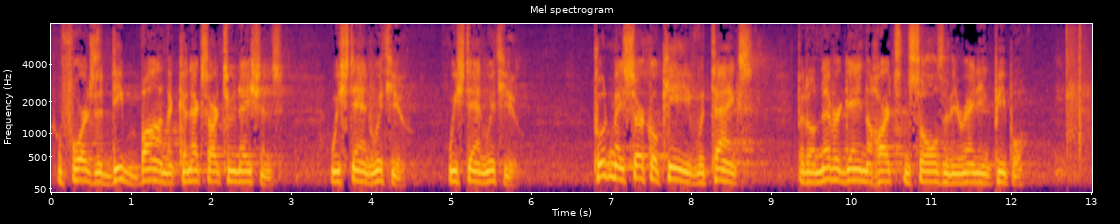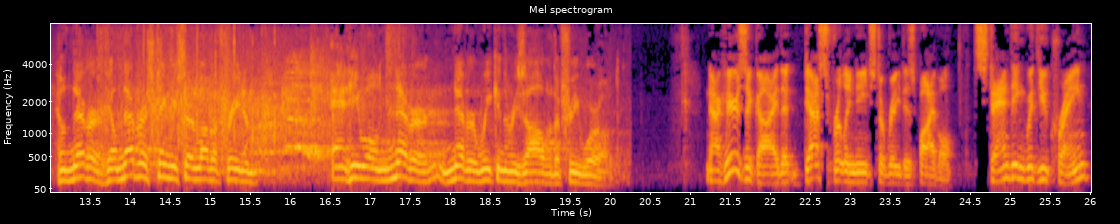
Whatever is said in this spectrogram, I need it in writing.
who forged the deep bond that connects our two nations. We stand with you. We stand with you. Putin may circle Kiev with tanks, but he'll never gain the hearts and souls of the Iranian people. He'll never, he'll never extinguish their love of freedom, and he will never, never weaken the resolve of the free world. Now, here's a guy that desperately needs to read his Bible. Standing with Ukraine?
